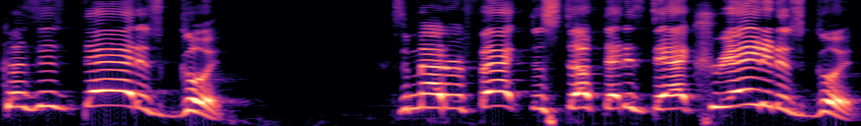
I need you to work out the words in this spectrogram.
because his dad is good. As a matter of fact, the stuff that his dad created is good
